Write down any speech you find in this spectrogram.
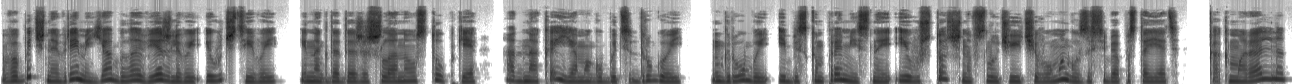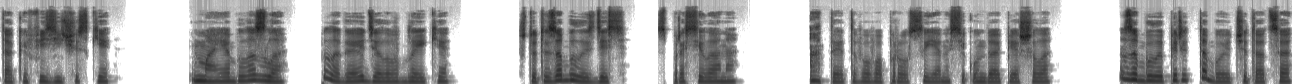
В обычное время я была вежливой и учтивой, иногда даже шла на уступки, однако я могу быть другой. Грубый и бескомпромиссный, и уж точно в случае чего могу за себя постоять, как морально, так и физически. Майя была зла. Полагаю, дело в Блейке. «Что ты забыла здесь?» — спросила она. От этого вопроса я на секунду опешила. «Забыла перед тобой отчитаться».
